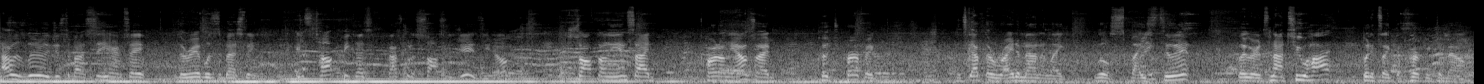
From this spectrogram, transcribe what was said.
I was literally just about to sit here and say the rib was the best thing. It's tough because that's what a sausage is, you know? Soft on the inside, hard on the outside, cooked perfect. It's got the right amount of like little spice to it. Like where it's not too hot, but it's like the perfect amount.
